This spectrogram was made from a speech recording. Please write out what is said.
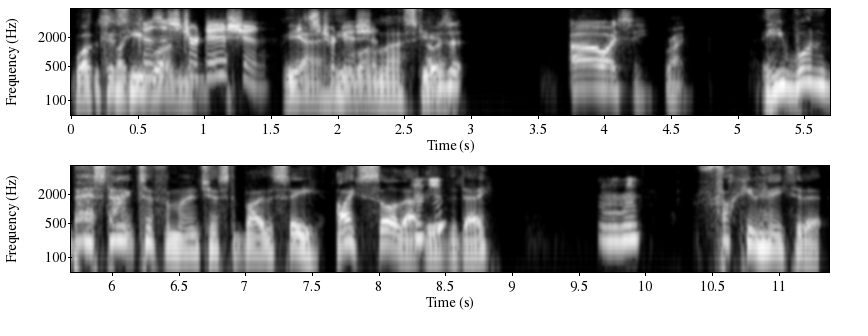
Well, because like- he Because it's tradition. yeah, it's he tradition. won last Oh, year. is it? Oh, I see. Right. He won Best Actor for Manchester by the Sea. I saw that the Mhm. other day. hmm Fucking hated it.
